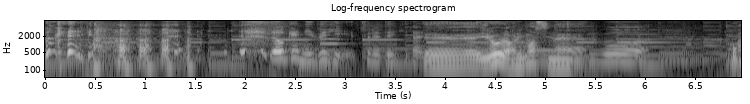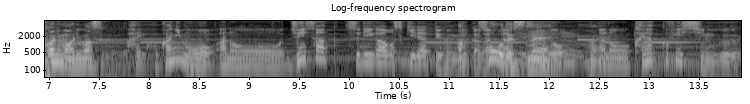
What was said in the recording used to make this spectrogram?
ロケに。ロケにぜひ連れて行きたいえです、ー、いろいろありますね。すごい。他にもあります？はい、他にも、あの純一さん釣りがお好きだっていうふうに伺ったんあそうでですけど、うん。はい。あのカヤックフィッシング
